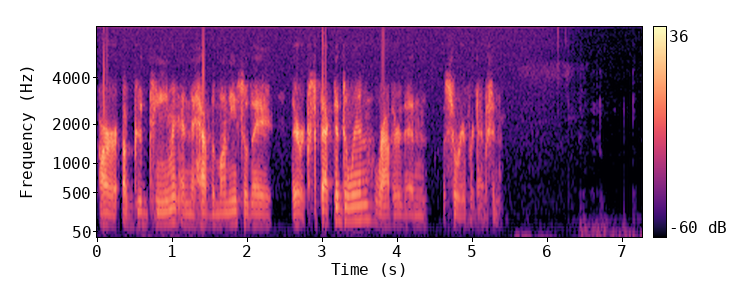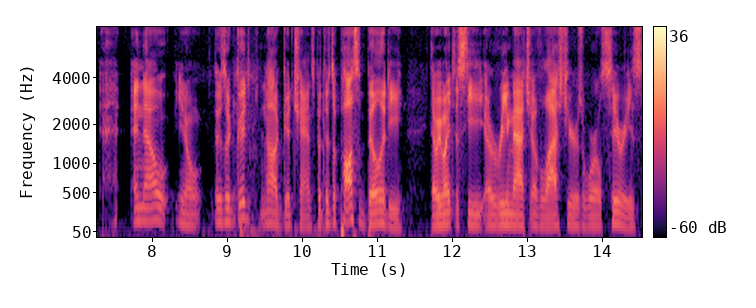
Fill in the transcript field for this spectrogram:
are a good team and they have the money, so they they're expected to win rather than a story of redemption. And now, you know, there's a good, not a good chance, but there's a possibility that we might just see a rematch of last year's World Series.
